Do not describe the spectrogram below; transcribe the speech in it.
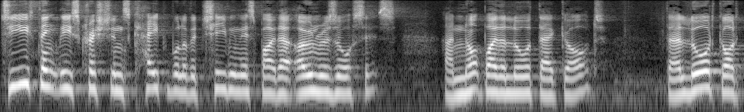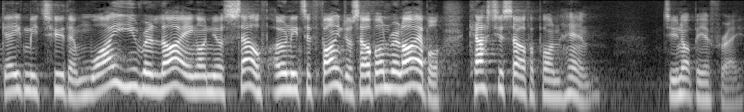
Do you think these Christians capable of achieving this by their own resources and not by the Lord their God? Their Lord God gave me to them. Why are you relying on yourself only to find yourself unreliable? Cast yourself upon Him. Do not be afraid.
